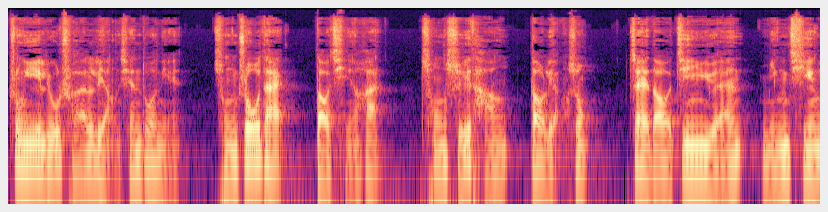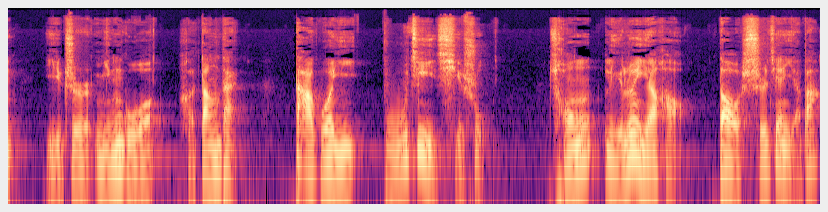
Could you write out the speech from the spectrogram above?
中医流传两千多年，从周代到秦汉，从隋唐到两宋，再到金元明清，以至民国和当代，大国医不计其数。从理论也好，到实践也罢，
